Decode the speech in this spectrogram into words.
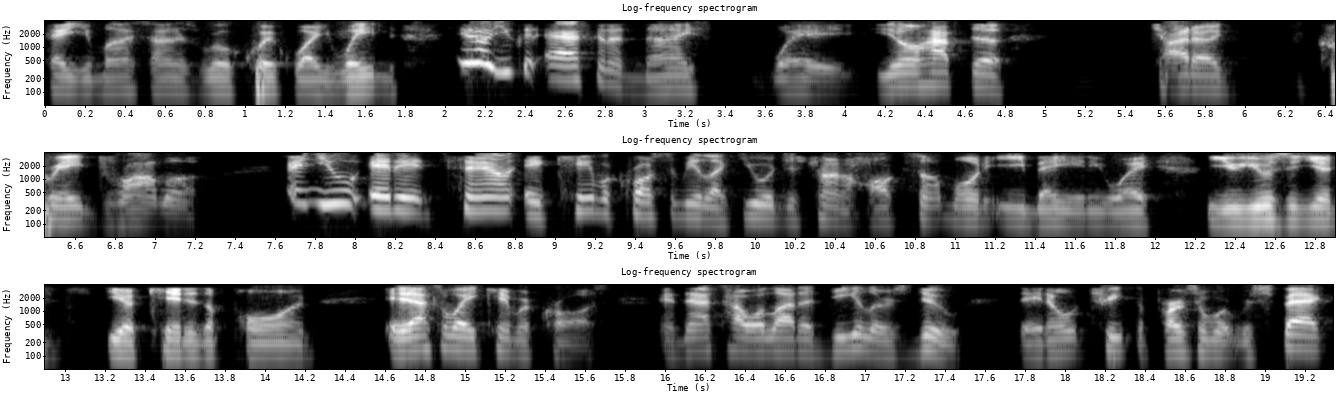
Hey, you mind signing this real quick while you're waiting? You know, you could ask in a nice way. You don't have to try to create drama. And you and it sound it came across to me like you were just trying to hawk something on eBay anyway. You using your your kid as a pawn. And that's the way it came across. And that's how a lot of dealers do. They don't treat the person with respect.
